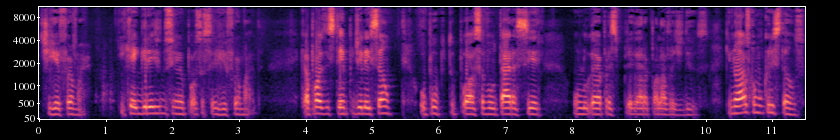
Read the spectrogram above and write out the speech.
te reformar e que a igreja do Senhor possa ser reformada. Que após esse tempo de eleição, o púlpito possa voltar a ser um lugar para se pregar a palavra de Deus. Que nós, como cristãos,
